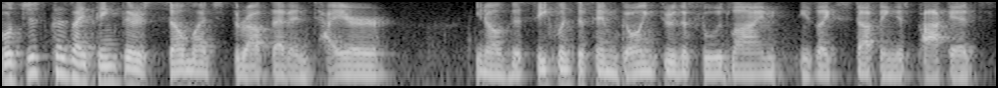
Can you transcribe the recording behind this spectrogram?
well, just because I think there's so much throughout that entire, you know, the sequence of him going through the food line. He's like stuffing his pockets,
